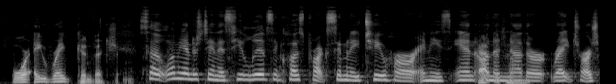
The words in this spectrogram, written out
for a rape conviction. So let me understand this. He lives in close proximity to her and he's in At on another rape charge.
